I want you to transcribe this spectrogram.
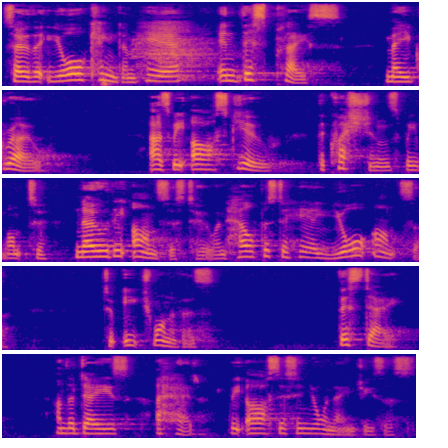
So that your kingdom here in this place may grow as we ask you the questions we want to know the answers to and help us to hear your answer to each one of us this day and the days ahead. We ask this in your name, Jesus.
